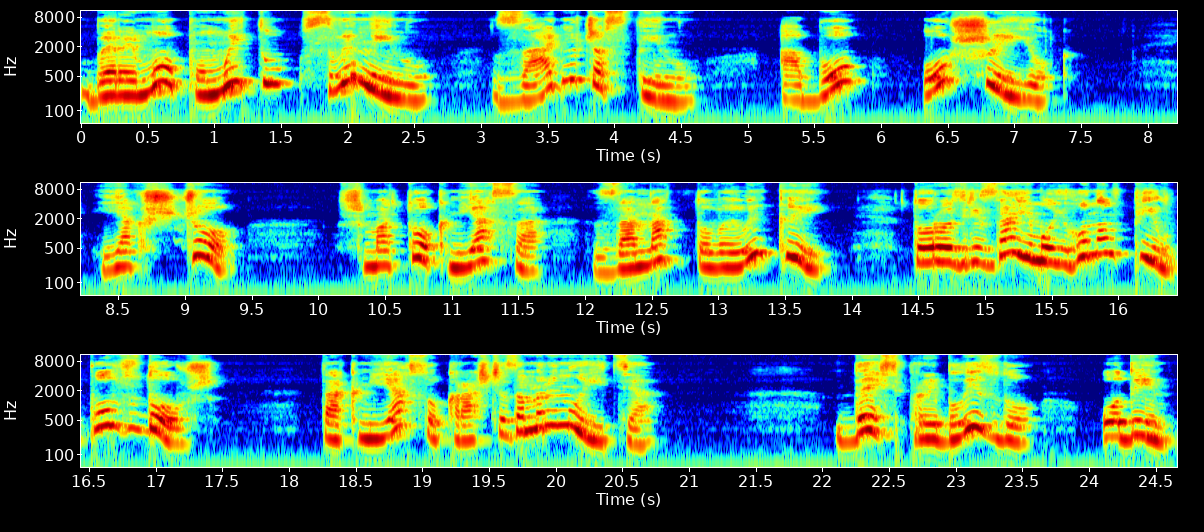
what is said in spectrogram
беремо помиту свинину, задню частину або ошийок. Якщо шматок м'яса занадто великий, то розрізаємо його навпіл повздовж. Так м'ясо краще замаринується. Десь приблизно один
